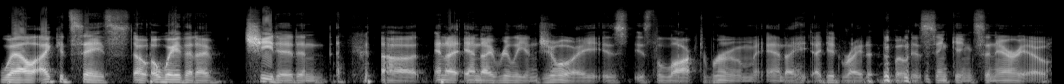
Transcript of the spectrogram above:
Well, I could say s- a, a way that I've cheated and uh, and I and I really enjoy is is the locked room, and I I did write the boat is sinking scenario.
